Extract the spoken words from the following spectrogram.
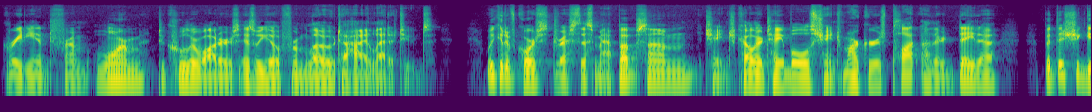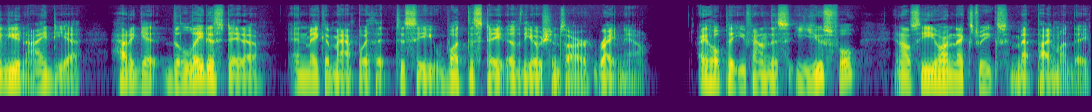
gradient from warm to cooler waters as we go from low to high latitudes. We could, of course, dress this map up some, change color tables, change markers, plot other data, but this should give you an idea how to get the latest data and make a map with it to see what the state of the oceans are right now. I hope that you found this useful, and I'll see you on next week's MetPy Monday.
